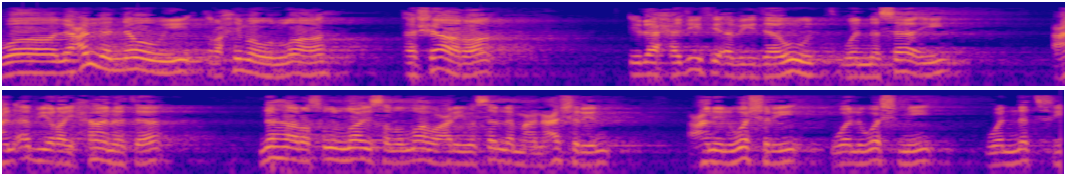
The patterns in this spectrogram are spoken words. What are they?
ولعل النووي رحمه الله أشار إلى حديث أبي داود والنسائي عن أبي ريحانة نهى رسول الله صلى الله عليه وسلم عن عشر عن الوشر والوشم والنتف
